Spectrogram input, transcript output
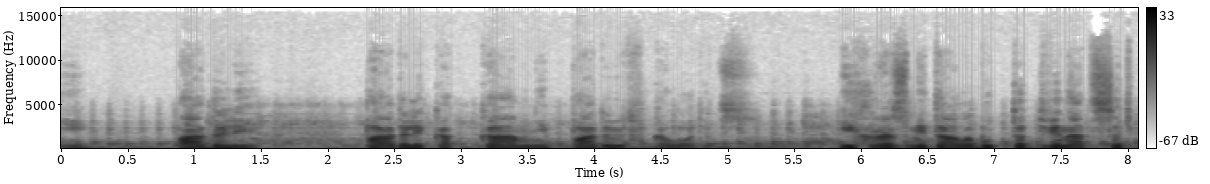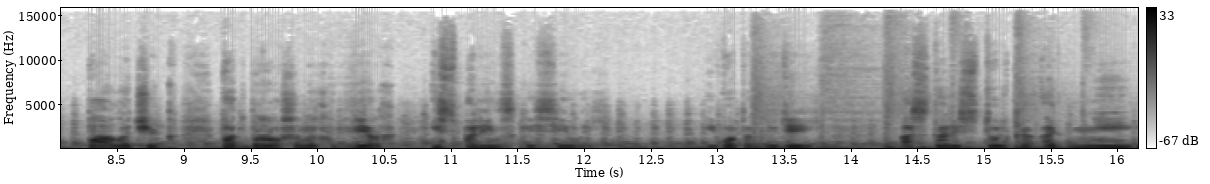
они падали, падали, как камни падают в колодец. Их разметало, будто двенадцать палочек, подброшенных вверх исполинской силой. И вот от людей остались только одни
